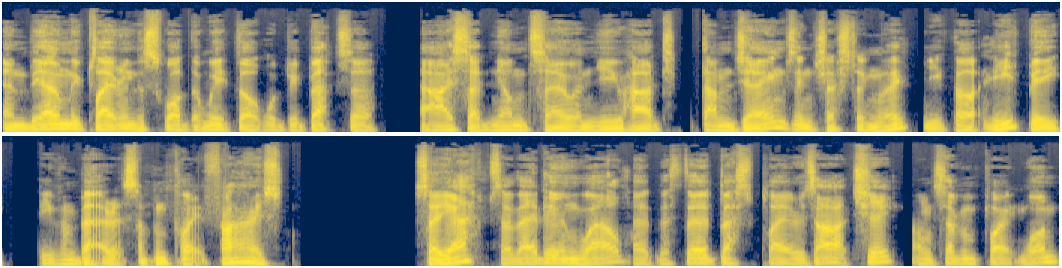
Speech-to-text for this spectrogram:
And the only player in the squad that we thought would be better I said Gnonto and you had Dan James, interestingly. You thought he'd be even better at 7.5. So yeah, so they're doing well. Uh, the third best player is Archie on 7.1,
